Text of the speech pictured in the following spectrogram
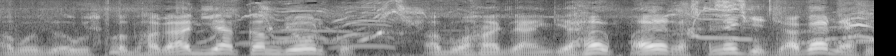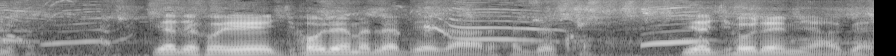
अब उस, उसको भगा दिया कमज़ोर को। अब वहाँ जाएँगे। हाँ पैर रखने की जगह नहीं है। ये देखो ये झोले में लदे जा रहे हैं देखो। ये झोले में आ गए।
